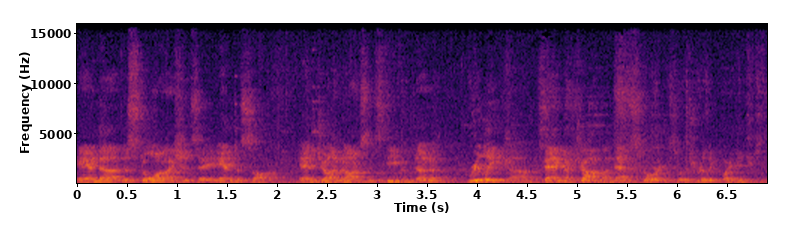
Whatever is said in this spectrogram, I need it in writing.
And uh, the storm, I should say, and the song. And John Knox and Steve have done a really uh, bang-up job on that story, so it's really quite interesting.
